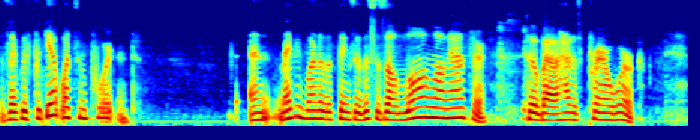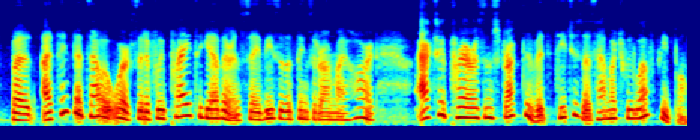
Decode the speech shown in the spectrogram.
It's like we forget what's important and maybe one of the things that this is a long, long answer to about how does prayer work. But I think that's how it works. That if we pray together and say, these are the things that are on my heart, actually prayer is instructive. It teaches us how much we love people.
